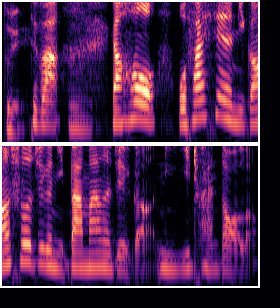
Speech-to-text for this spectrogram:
对，对吧？嗯，然后我发现你刚刚说的这个，你爸妈的这个，你遗传到了。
